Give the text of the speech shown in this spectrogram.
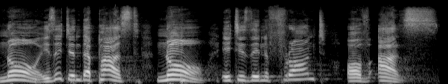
No. Is it in the past? No. It is in front of us.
